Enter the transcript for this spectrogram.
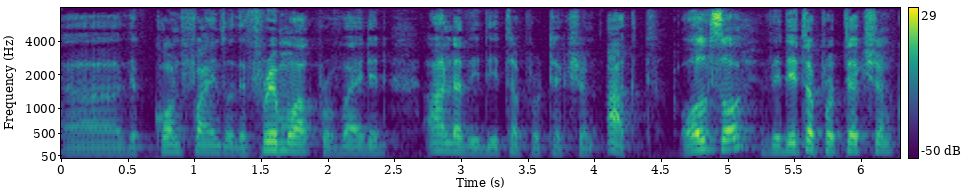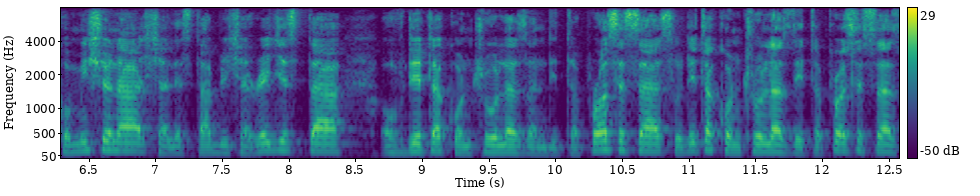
uh, the confines of the framework provided under the Data Protection Act. Also, the Data Protection Commissioner shall establish a register of data controllers and data processors. So, data controllers, data processors,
